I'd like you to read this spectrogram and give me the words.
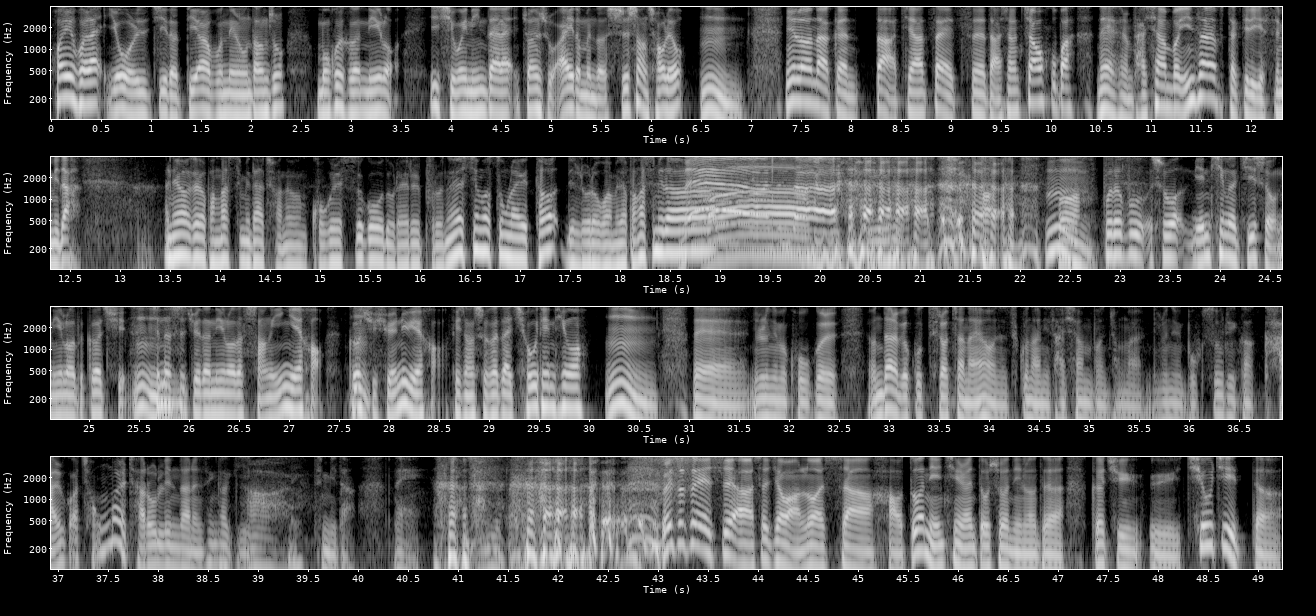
欢迎回来，有我日记的第二部内容当中，我们会和尼洛一起为您带来专属爱豆们的时尚潮流。嗯，尼洛呢，跟大家再次打声招呼吧。네그럼다시한번인사부탁드리겠습니다 안녕하세요. 반갑습니다. 저는 곡을 쓰고 노래를 부르는 싱어송라이터 닐로라고 합니다. 반갑습니다. 네, 반갑습니다. 嗯，不得不说，连听了几首尼罗的歌曲，真的是觉得尼罗的嗓音也好，歌曲旋律也好，非常适合在秋天听哦。 음, 네, 닐루님의 곡을 연달아 몇 곡 들었잖아요. 듣고 나니 다시 한번 정말 닐루님의 목소리가 가을과 정말 잘 어울린다는 생각이 아, 네. 듭니다. 네. 감사합니다. 为什么最近是啊，社交网络上好多年轻人都说尼罗的歌曲与秋季的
